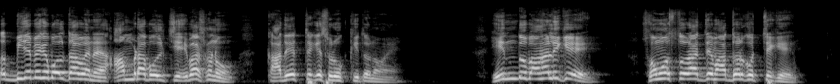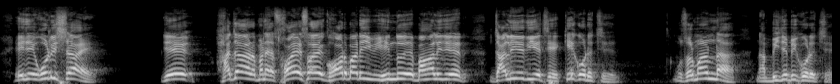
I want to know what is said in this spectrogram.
তো বিজেপিকে বলতে হবে না, আমরা বলছি, এবার শোনো, কাদের থেকে সুরক্ষিত নয়? হিন্দু বাঙালিকে সমস্ত রাজ্যে মারধর করছে কে? এই যে উড়িষ্যায় যে হাজার মানে শয়ে শয়ে ঘর বাড়ি হিন্দু বাঙালিদের জ্বালিয়ে দিয়েছে, কে করেছে? মুসলমানরা না বিজেপি করেছে?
